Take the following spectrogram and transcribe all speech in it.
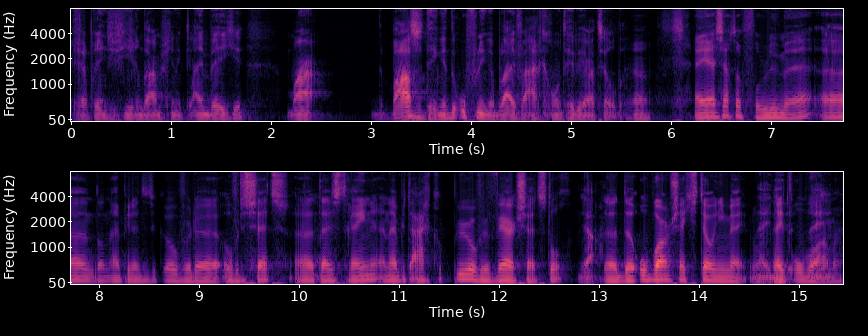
Rep ranges hier en daar misschien een klein beetje. Maar de basisdingen, de oefeningen blijven eigenlijk gewoon het hele jaar hetzelfde. Ja. En jij zegt ook volume, hè? Eh, dan heb je het natuurlijk over de, over de sets eh, tijdens het trainen. En dan heb je het eigenlijk puur over de werksets, toch? Ja. De, de opwarmsetjes stel je niet mee, want Nee, het heet dat- opwarmen.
